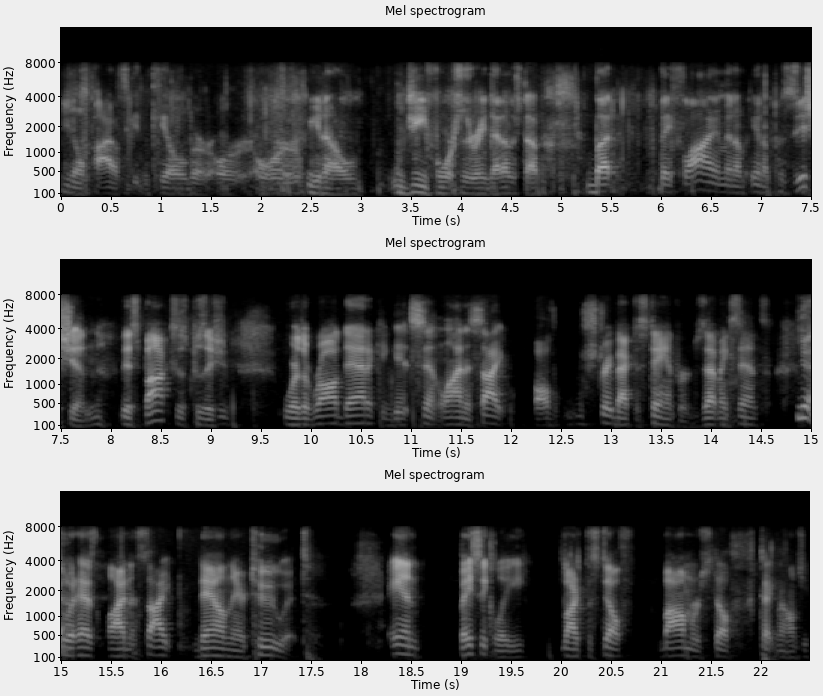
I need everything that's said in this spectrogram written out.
you know pilots getting killed or or or you know G forces or any of that other stuff. But they fly them in a in a position. This box is positioned where the raw data can get sent line of sight all straight back to Stanford. Does that make sense? Yeah. So it has line of sight down there to it, and basically like the stealth bomber stealth technology,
